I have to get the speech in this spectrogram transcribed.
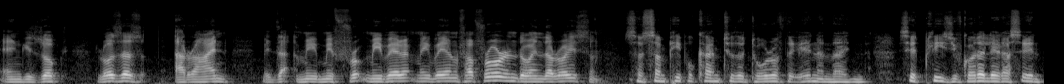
und gesagt, los es rein, wir werden wir werden verfroren da in der Reusen. So some people came to the door of the inn and they said, "Please, you've got to let us in.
